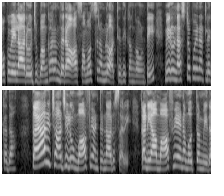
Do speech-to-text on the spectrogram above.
ఒకవేళ ఆ రోజు బంగారం ధర ఆ సంవత్సరంలో అత్యధికంగా ఉంటే మీరు నష్టపోయినట్లే కదా? తయారీ ఛార్జీలు మాఫీ అంటున్నారు సరే కానీ ఆ మాఫీ అయిన మొత్తం మీద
